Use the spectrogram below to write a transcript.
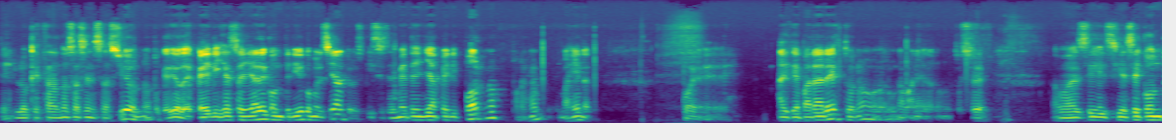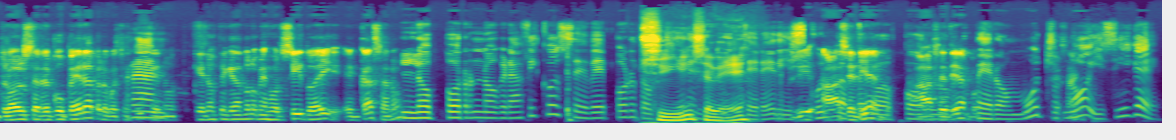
es lo que está dando esa sensación, ¿no? Porque digo, de pelis es allá de contenido comercial, pero y si se meten ya pelis porno, por ejemplo, imagínate, pues hay que parar esto, ¿no? De alguna manera, ¿no? Entonces, Vamos a ver si, si, ese control se recupera, pero pues es que no, que no esté quedando lo mejorcito ahí en casa, ¿no? Lo pornográfico se ve por doquier. Sí, se ve. ¿eh? disculpa, hace, pero, tiempo, hace tiempo. Pero mucho, ¿no? Y sigue.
